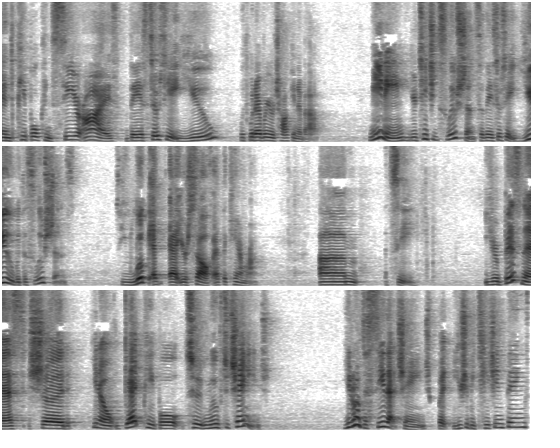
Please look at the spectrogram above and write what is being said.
and people can see your eyes, they associate you with whatever you're talking about meaning you're teaching solutions. So they associate you with the solutions. So you look at, at yourself, at the camera. Um, let's see. Your business should, you know, get people to move to change. You don't have to see that change, but you should be teaching things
